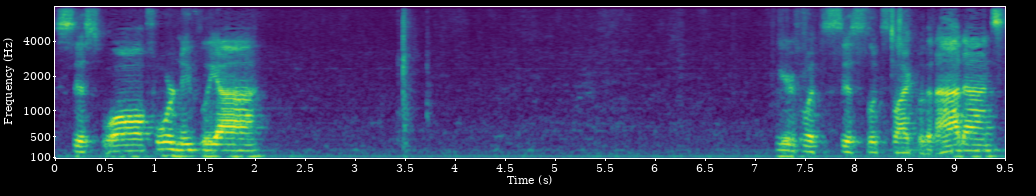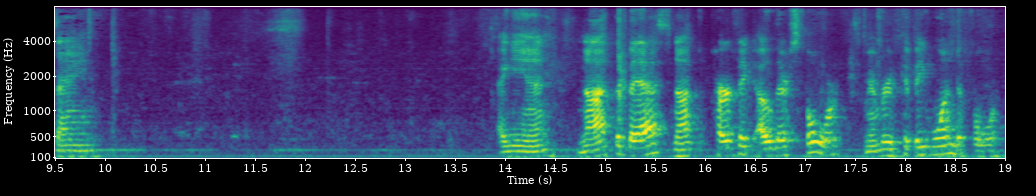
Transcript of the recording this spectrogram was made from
cyst wall, four nuclei, Here's what the cyst looks like with an iodine stain. Again, not the best, not the perfect. Oh, there's four. Remember, it could be one to four.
